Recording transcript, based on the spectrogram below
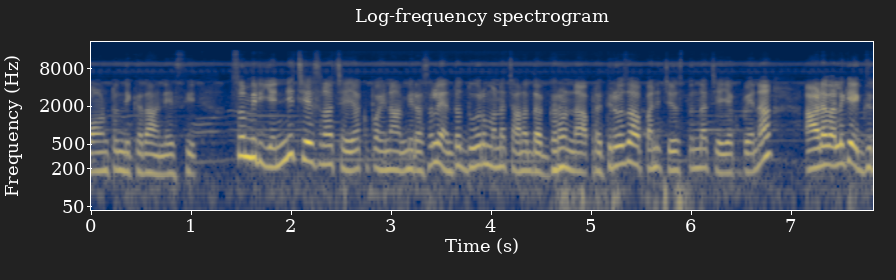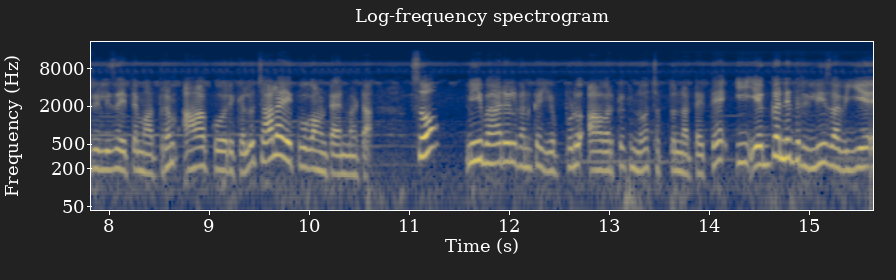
బాగుంటుంది కదా అనేసి. సో మీరు ఎన్ని చేసినా చేయకపోయినా మీరు అసలు ఎంత దూరం ఉన్నా చాలా దగ్గర ఉన్నా ప్రతిరోజు ఆ పని చేస్తున్నా చేయకపోయినా ఆడవాళ్ళకి ఎగ్జ్ రిలీజ్ అయితే మాత్రం ఆ కోరికలు చాలా ఎక్కువగా ఉంటాయన్నమాట. సో మీ భార్యలు కనుక ఎప్పుడు ఆ వర్క్కి నో చెప్తున్నట్టయితే ఈ ఎగ్ అనేది రిలీజ్ అయ్యే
